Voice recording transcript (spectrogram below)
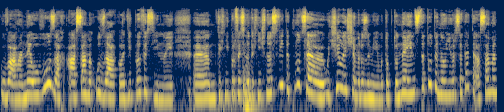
Увага, не у вузах, а саме у закладі професійної е, техні, професійно-технічної освіти. Ну, це училище, ми розуміємо. Тобто не інститути, не університети, а саме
